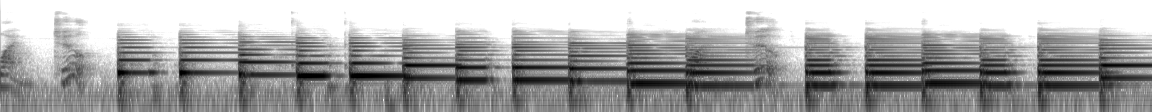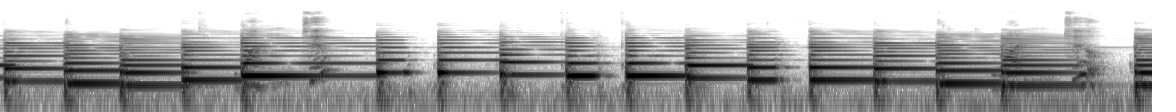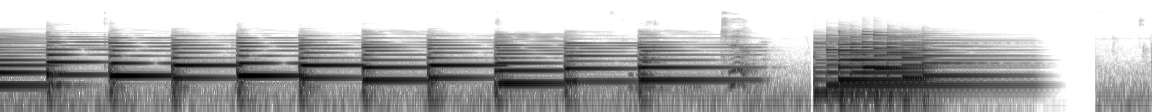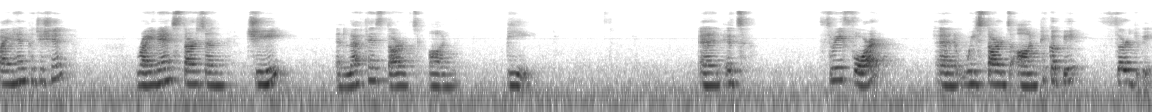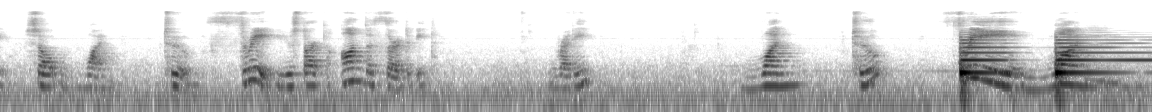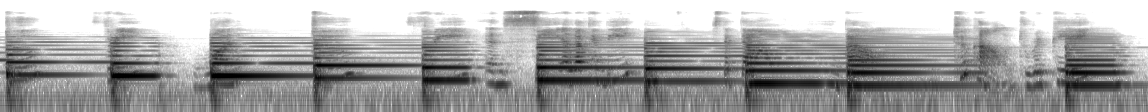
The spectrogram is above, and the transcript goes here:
One, two. Position. Right hand starts on G and left hand starts on B. And it's three, four, and we start on pickup beat, third beat. So one, two, three. You start on the third beat. Ready? One, two, three. Count. Repeat.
